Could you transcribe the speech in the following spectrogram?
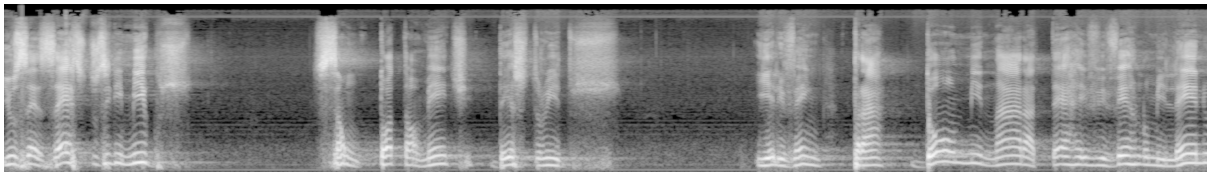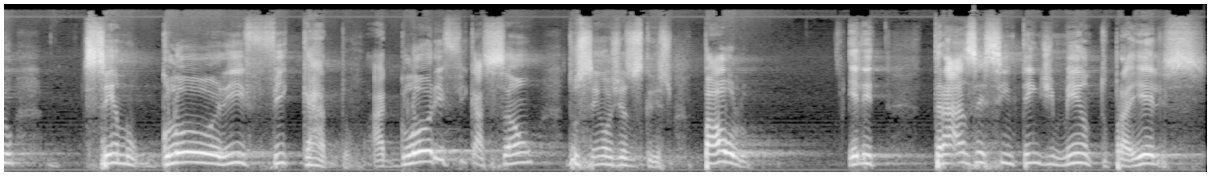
e os exércitos inimigos são totalmente destruídos. E ele vem para dominar a terra e viver no milênio, sendo glorificado. A glorificação do Senhor Jesus Cristo. Paulo, ele traz esse entendimento para eles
